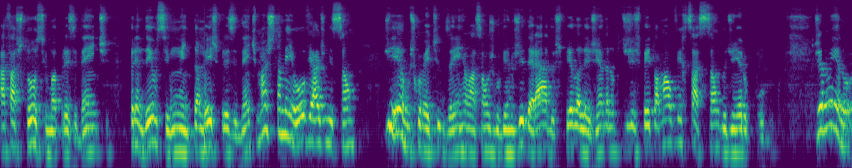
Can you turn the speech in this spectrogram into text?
afastou-se uma presidente, prendeu-se um então ex-presidente, mas também houve a admissão de erros cometidos em relação aos governos liderados pela legenda no que diz respeito à malversação do dinheiro público. Genuíno,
